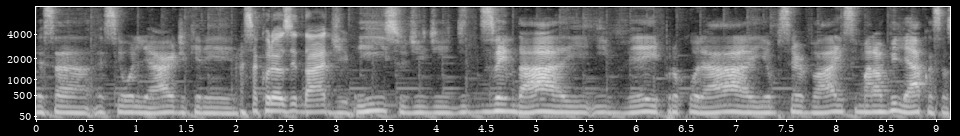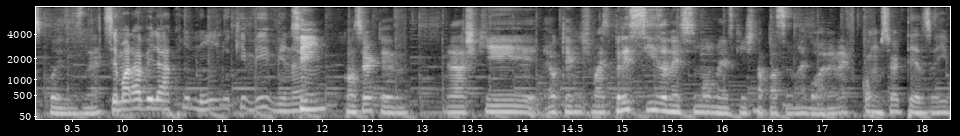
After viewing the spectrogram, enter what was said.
essa, esse olhar de querer. Essa curiosidade. Isso, de, de, de desvendar e, e, ver e procurar e observar e se maravilhar com essas coisas, né? Se maravilhar com o mundo que vive, né? Sim, com certeza. Eu acho que é o que a gente mais precisa nesses momentos que a gente tá passando agora, né? Com certeza. E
